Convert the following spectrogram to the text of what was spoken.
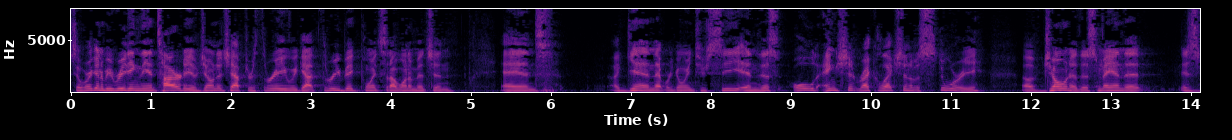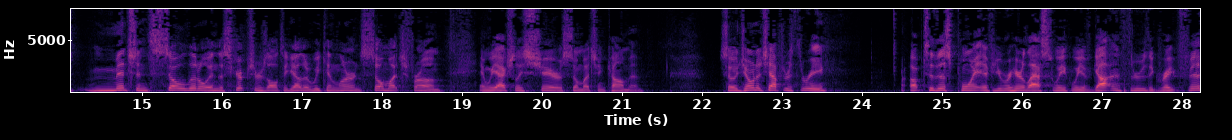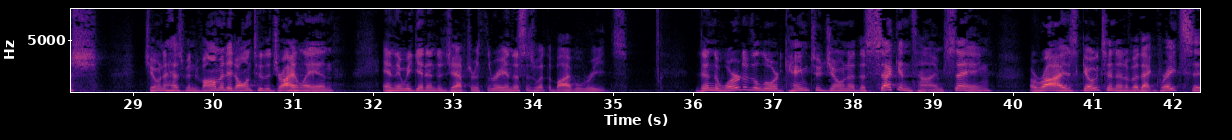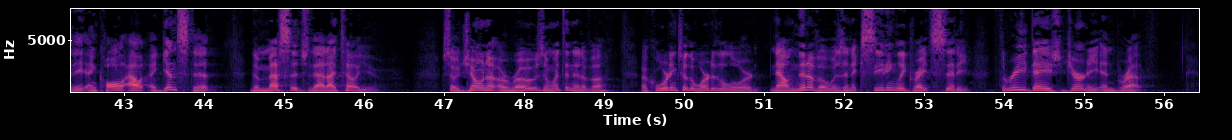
So we're going to be reading the entirety of Jonah chapter 3. We got three big points that I want to mention. And again, that we're going to see in this old ancient recollection of a story of Jonah, this man that is mentioned so little in the scriptures altogether. We can learn so much from and we actually share so much in common. So Jonah chapter 3, up to this point, if you were here last week, we have gotten through the great fish Jonah has been vomited onto the dry land. And then we get into chapter three and this is what the Bible reads. Then the word of the Lord came to Jonah the second time saying, arise, go to Nineveh, that great city and call out against it the message that I tell you. So Jonah arose and went to Nineveh according to the word of the Lord. Now Nineveh was an exceedingly great city, three days journey in breadth.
